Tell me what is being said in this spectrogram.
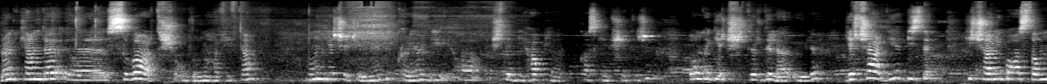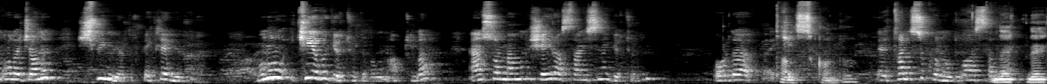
Röntgende e, sıvı artışı olduğunu hafiften, bunun geçeceğini bir krem, bir e, işte bir hapla, kas gevşetici, onunla geçiştirdiler öyle. Geçer diye biz de hiç hani bu hastalığın olacağını hiç bilmiyorduk, beklemiyorduk. Bunu iki yılı götürdü bunun Abdullah. En son ben bunu şehir hastanesine götürdüm. Orada e, Tanısı kondu. e, tanısı konuldu bu hastalığın. Ne, ne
